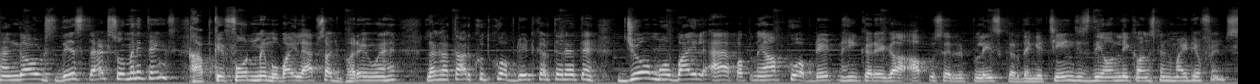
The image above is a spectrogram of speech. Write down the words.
hangouts this that so many things आपके फ़ोन में मोबाइल ऐप्स आज भरे हुए हैं, लगातार खुद को अपडेट करते रहते हैं। जो मोबाइल ऐप अपने आप को अपडेट नहीं करेगा, आप उसे रिप्लेस कर देंगे। Change is the only constant my dear friends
